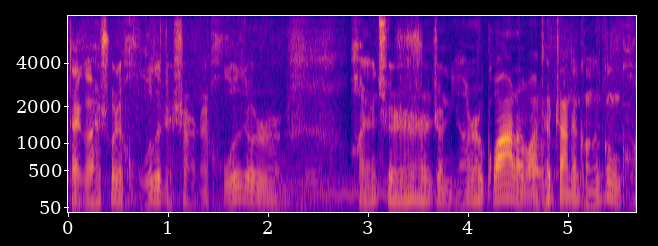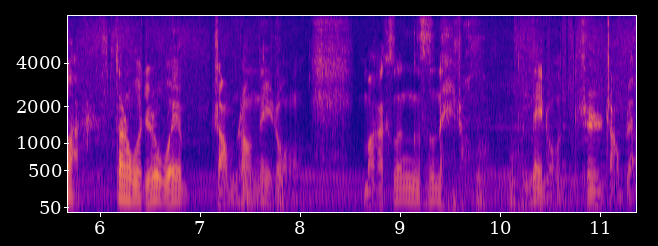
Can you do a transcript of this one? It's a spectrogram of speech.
戴哥还说这胡子这事儿呢，胡子就是好像确实是，就是你要是刮了吧，它长得可能更快。但是我觉得我也长不长那种马克思恩格斯那种，那种真是长不了，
